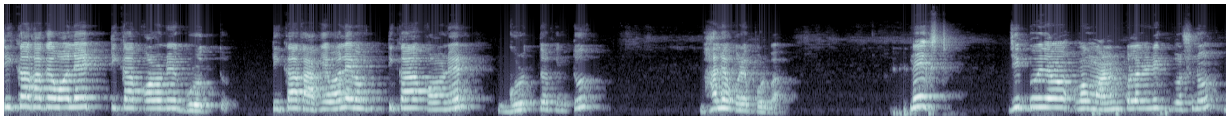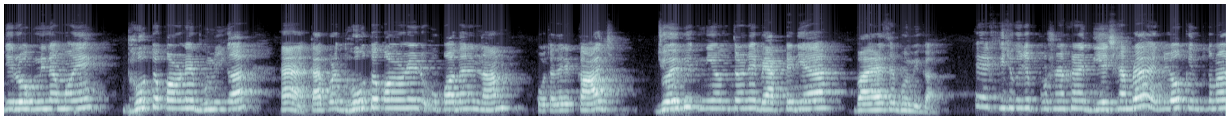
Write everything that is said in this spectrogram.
টিকা কাকে বলে? টিকাকরণের গুরুত্ব। টিকা কাকে বলে? এবং টিকাকরণের গুরুত্ব কিন্তু ভালো করে পড়বা। নেক্সট জীববিদ্যা এবং মানব কল্যাণের প্রশ্ন, যে রোগ নিরাময়ে ধৌতকরণের ভূমিকা হ্যাঁ তারপরে ধৌতকরণের উপাদানের নাম ও তাদের কাজ, জৈবিক নিয়ন্ত্রণে ব্যাকটেরিয়া, ভাইরাসের ভূমিকা। কিছু কিছু প্রশ্ন এখানে দিয়েছি আমরা, এগুলো কিন্তু তোমরা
